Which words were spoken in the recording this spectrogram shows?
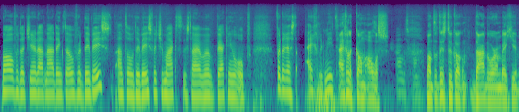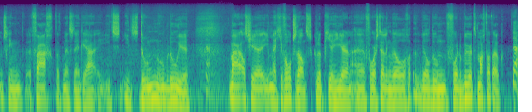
Behalve dat je inderdaad nadenkt over dB's. Het aantal dB's wat je maakt. Dus daar hebben we beperkingen op. Voor de rest eigenlijk niet. Eigenlijk kan alles. Alles kan. Want het is natuurlijk ook daardoor een beetje misschien vaag dat mensen denken: ja, iets, iets doen, hoe bedoel je? Ja. Maar als je met je volksdansclubje hier een uh, voorstelling wil, wil doen voor de buurt, mag dat ook. Ja.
